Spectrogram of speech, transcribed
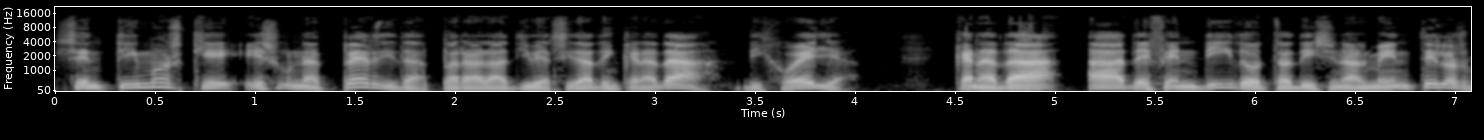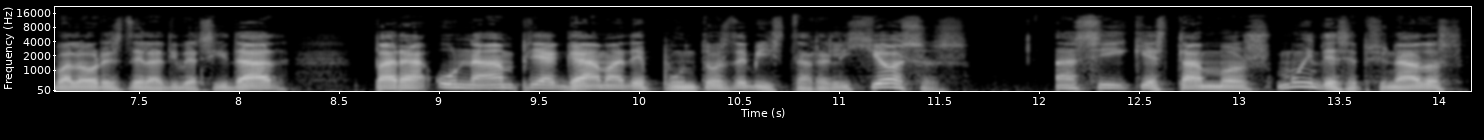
Sentimos que es una pérdida para la diversidad en Canadá, dijo ella. Canadá ha defendido tradicionalmente los valores de la diversidad para una amplia gama de puntos de vista religiosos. Así que estamos muy decepcionados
